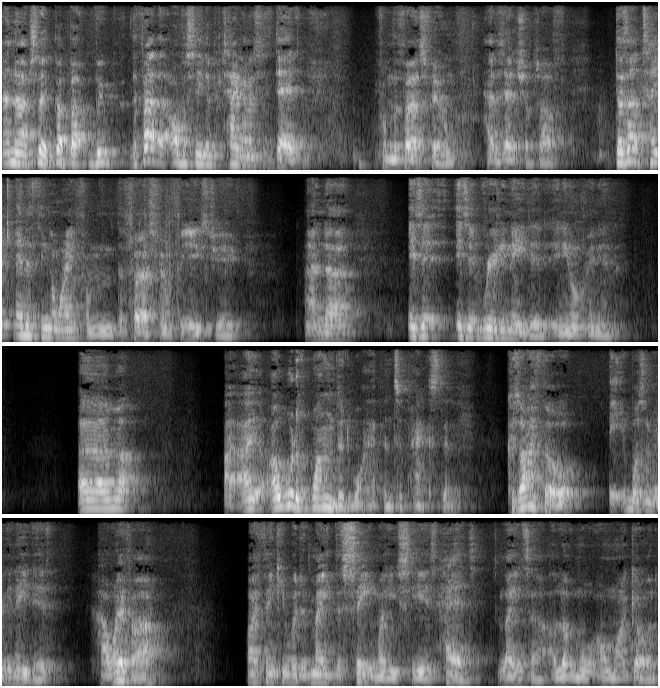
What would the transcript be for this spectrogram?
And no, absolutely. But but the, the fact that obviously the protagonist is dead from the first film, had his head chopped off, does that take anything away from the first film for you, Stu? And uh, is it is it really needed in your opinion? Um, I I, I would have wondered what happened to Paxton. Because I thought it wasn't really needed. However, I think it would have made the scene where you see his head later a lot more. Oh my god!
